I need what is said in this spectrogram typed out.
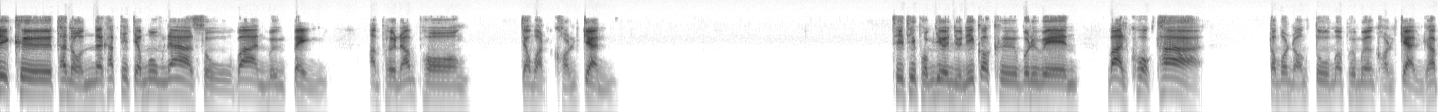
นี่คือถนนนะครับที่จะมุ่งหน้าสู่บ้านบึงเป่งอำเภอน้ำพอง จังหวัดขอนแก่น ที่ที่ผมยืนอยู่นี้ก็คือบริเวณบ้านโคกท่าตำบลหนองตูมอำเภอเมืองขอนแก่นครับ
